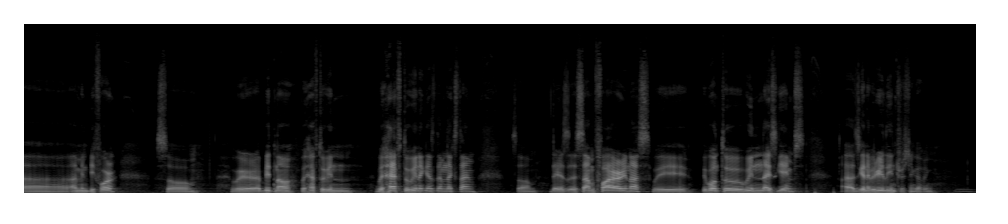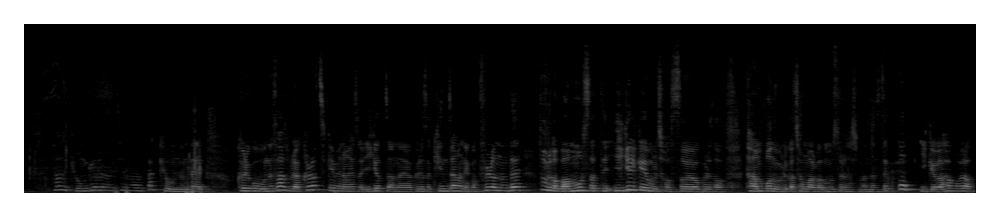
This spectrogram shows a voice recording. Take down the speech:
Uh, I mean before, so we're a bit now. We have to win. We have to win against them next time. So there's uh, some fire in us. We we want to win next games. Uh, it's gonna be really interesting, I think. 사실 경기되는 팀은 딱히 없는데 그리고 오늘 사실 우리가 클러치 게임이랑 해서 이겼잖아요. 그래서 긴장은 약간 풀렸는데 또 우리가 맘모스한테 이길 게임을 졌어요. 그래서 다음번에 우리가 정말 맘모스를 다시 만났을 때 꼭 이겨야 하고요.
